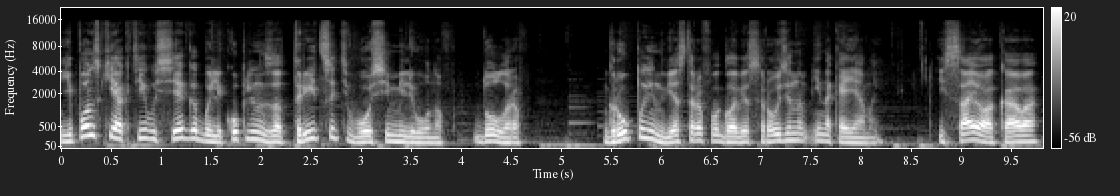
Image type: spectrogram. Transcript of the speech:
Японские активы Sega были куплены за 38 миллионов долларов. Группа инвесторов во главе с Розином и Накаямой. Исайо Акава,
